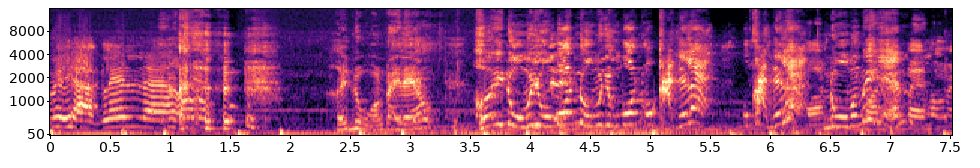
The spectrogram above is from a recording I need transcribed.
ไม่อยากเล่นแล้ว เฮ้ยหนูมันไปแล้ว เฮ้ยหนูมันอยู่บนหนูมันอยู่บนโอกาสนี้แหละโอกาสนี้แหละคอหนูมันไม่เห็นคอไปห้องไหน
